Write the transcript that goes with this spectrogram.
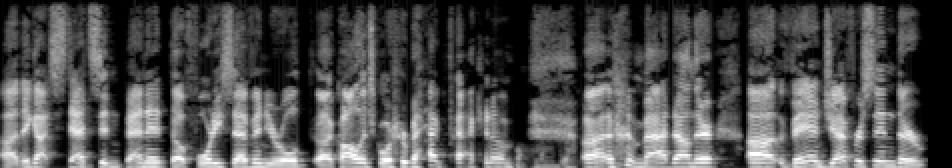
Uh, they got Stetson Bennett, the 47 year old uh, college quarterback, backing him. Uh, Matt down there. Uh, Van Jefferson, their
